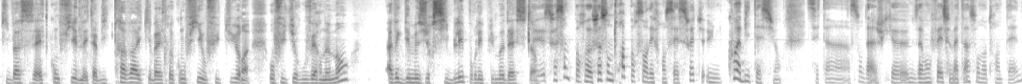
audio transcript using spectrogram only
qui va être confié, de l'établi de travail qui va être confié au futur gouvernement avec des mesures ciblées pour les plus modestes. 60 pour, 63% des Français souhaitent une cohabitation. C'est un, sondage que nous avons fait ce matin sur notre antenne.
